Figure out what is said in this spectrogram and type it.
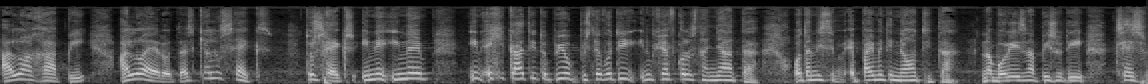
Άλλο αγάπη, άλλο έρωτας και άλλο σεξ. Το σεξ είναι, είναι, είναι, έχει κάτι το οποίο πιστεύω ότι είναι πιο εύκολο στα νιάτα. Όταν είσαι, ε, πάει με την νεότητα. Να μπορείς να πεις ότι ξέρεις,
